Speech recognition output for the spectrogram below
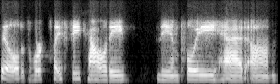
killed. It's a workplace fatality. The employee had um,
